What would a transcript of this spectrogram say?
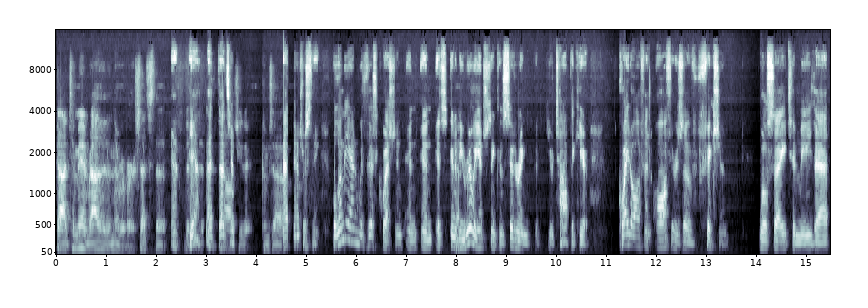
god to man rather than the reverse. That's the, Yeah, the, yeah, the that- that's it. that comes out That's interesting. Well, let me end with this question, and, and it's going to Yeah. be really interesting considering your topic here. Quite often, authors of fiction will say to me that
